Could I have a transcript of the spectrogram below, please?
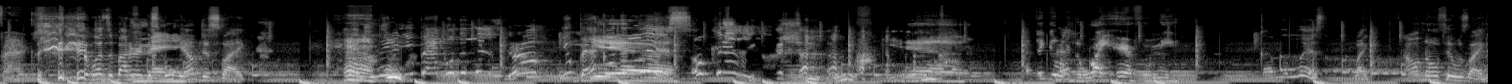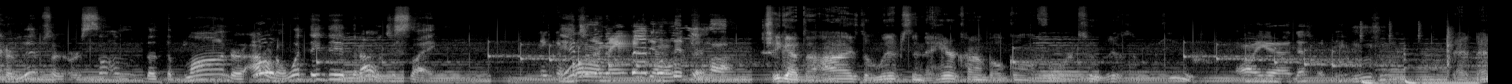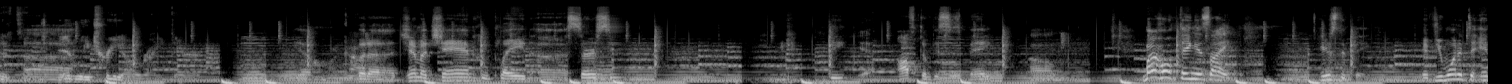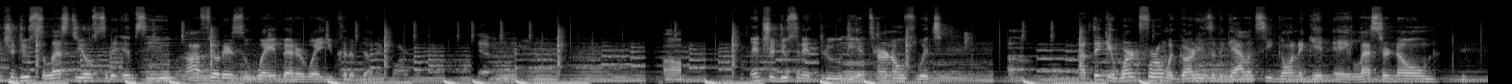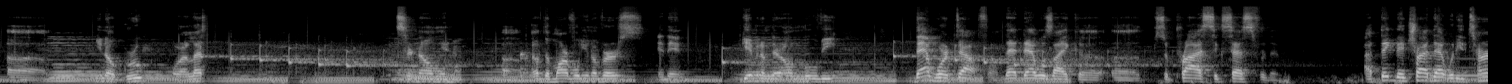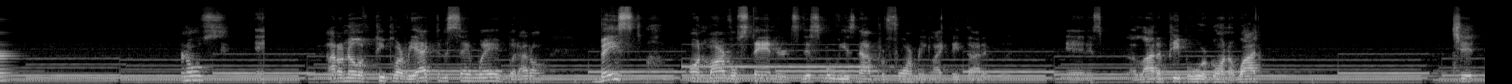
Facts. it was about her in this Man. movie. I'm just like, Huh. Angelina, you back on the list, girl. You back on the list. Okay. Yeah. I think it was the white hair for me. on the list. Like I don't know if it was like her lips or, or something, the the blonde or I don't know what they did, but I was just like, I think the Angelina blonde man back get them on lips this. pop. She got the eyes, the lips, and the hair combo going for her isn't it? Oh yeah, that's what they. mhm, that that is a Uh, deadly trio right there. Yeah. Oh my god. But uh, Gemma Chan, who played uh, Sersi, Yeah. off the This Is Bay. Um, my whole thing is like, here's the thing: if you wanted to introduce Celestials to the MCU, I feel there's a way better way you could have done it, Marvel. Yeah. Um, introducing it through the Eternals, which uh, I think it worked for them with Guardians of the Galaxy, going to get a lesser known, uh, you know, group or a lesser known uh, of the Marvel universe, and then giving them their own movie. That worked out for them. That that was like a, a surprise success for them. I think they tried that with Eternals. And I don't know if people are reacting the same way, but I don't. Based on Marvel standards, this movie is not performing like they thought it would, and it's a lot of people who are going to watch it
